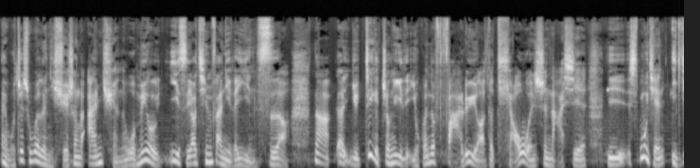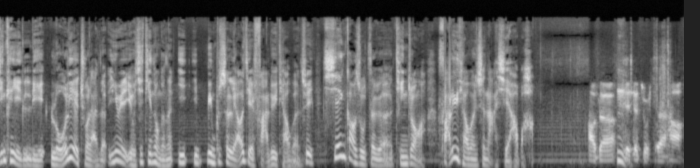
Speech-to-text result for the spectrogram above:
哎，我这是为了你学生的安全呢，我没有意思要侵犯你的隐私啊。”那呃，有这个争议的有关的法律啊的条文是哪些？你目前已经可以列罗列出来的，因为有些听众可能一一并不是了解法律条文，所以先告诉这个听众啊，法律条文是哪些，好不好？好的，谢谢主持人哈。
